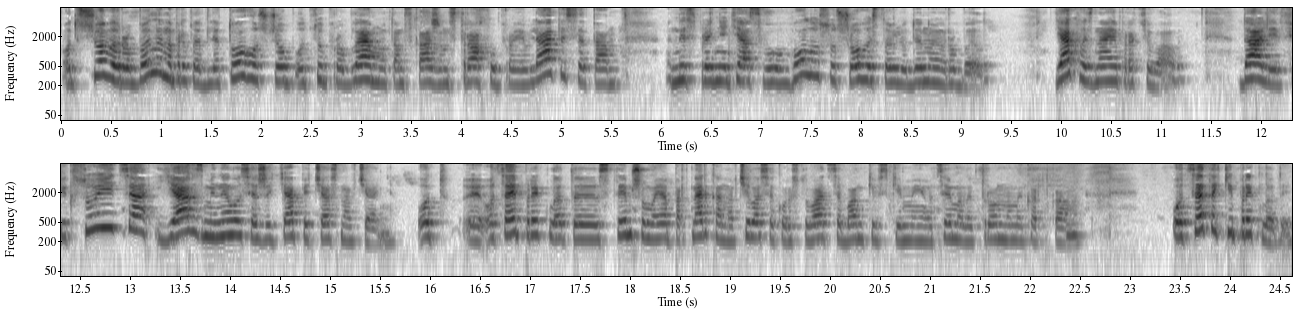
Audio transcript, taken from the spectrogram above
От що ви робили, наприклад, для того, щоб оцю проблему, там, скажімо, страху проявлятися, там, несприйняття свого голосу, що ви з тою людиною робили? Як ви з нею працювали? Далі фіксується, як змінилося життя під час навчання. От е, оцей приклад е, з тим, що моя партнерка навчилася користуватися банківськими оцими електронними картками. Оце такі приклади.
